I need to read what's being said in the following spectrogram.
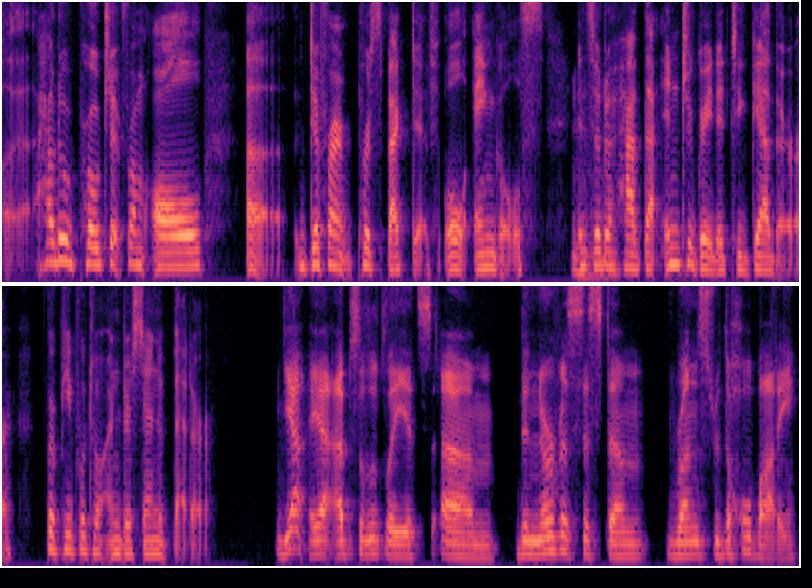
uh, how to approach it from all uh, different perspective all angles. Mm-hmm. and sort of have that integrated together for people to understand it better. Yeah yeah absolutely. It's um the nervous system runs through the whole body.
